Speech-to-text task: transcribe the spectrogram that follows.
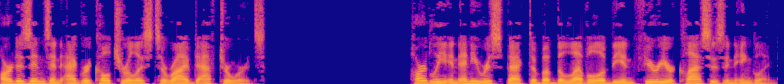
Artisans and agriculturalists arrived afterwards, hardly in any respect above the level of the inferior classes in England.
